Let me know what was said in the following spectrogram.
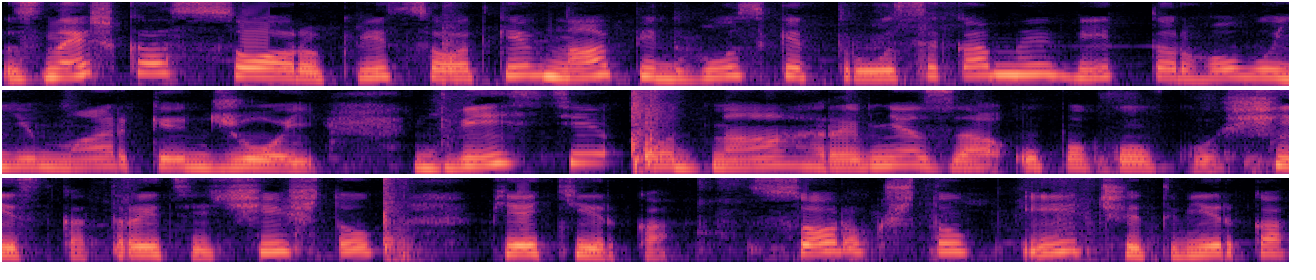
Знижка 40% на підгузки трусиками від торгової марки Joy. 201 гривня за упаковку. Шістка 36 штук, п'ятірка 40 штук і четвірка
